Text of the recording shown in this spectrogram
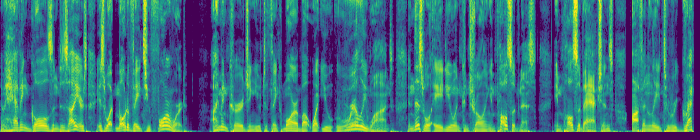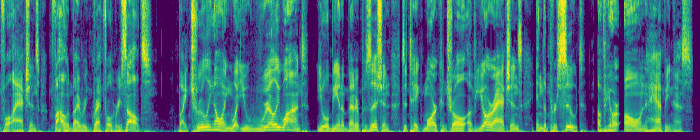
I mean, having goals and desires is what motivates you forward. I'm encouraging you to think more about what you really want, and this will aid you in controlling impulsiveness. Impulsive actions often lead to regretful actions, followed by regretful results. By truly knowing what you really want, you will be in a better position to take more control of your actions in the pursuit of your own happiness.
